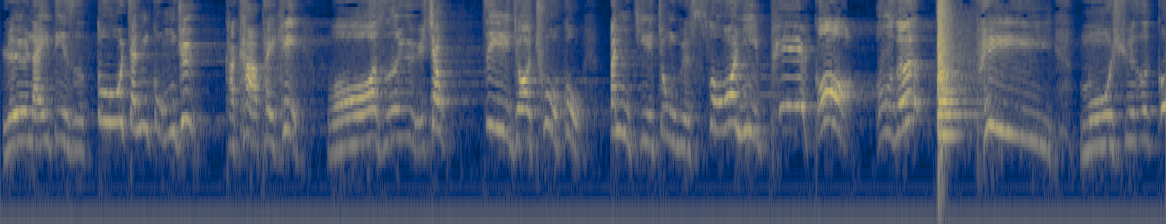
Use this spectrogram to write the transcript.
原来的是多金公主。咔咔推开，我是玉秀，这叫错过本节终于少你偏高。无人，呸！莫说是公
